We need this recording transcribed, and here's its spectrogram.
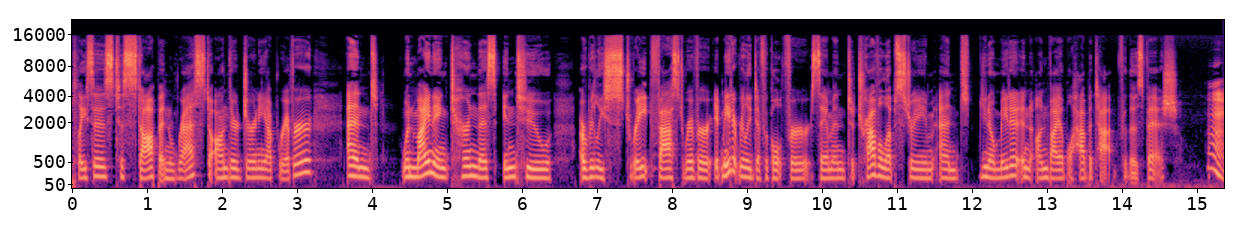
places to stop and rest on their journey upriver. And when mining turned this into a really straight, fast river, it made it really difficult for salmon to travel upstream and, you know, made it an unviable habitat for those fish. Hmm.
